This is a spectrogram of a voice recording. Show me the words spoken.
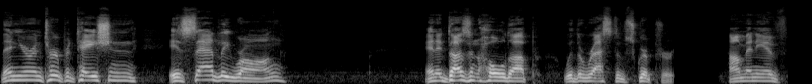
then your interpretation is sadly wrong and it doesn't hold up with the rest of scripture. How many of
